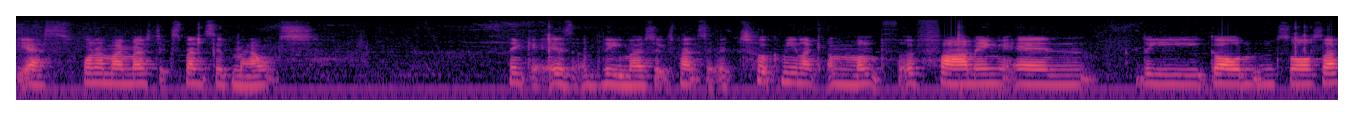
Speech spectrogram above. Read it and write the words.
Yes, one of my most expensive mounts. I think it is the most expensive. It took me like a month of farming in the golden saucer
